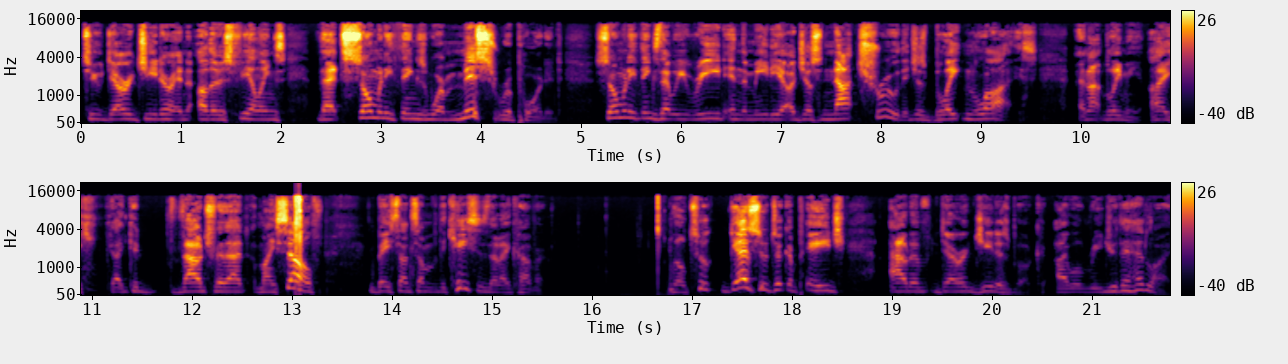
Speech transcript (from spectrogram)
to Derek Jeter and others' feelings that so many things were misreported. So many things that we read in the media are just not true. They're just blatant lies. And not believe me, I, I could vouch for that myself based on some of the cases that I cover. Well, took, guess who took a page out of Derek Jeter's book? I will read you the headline.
